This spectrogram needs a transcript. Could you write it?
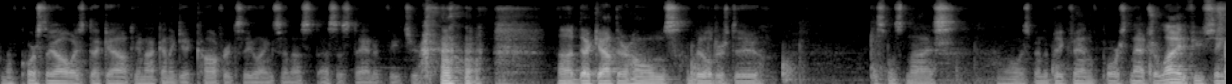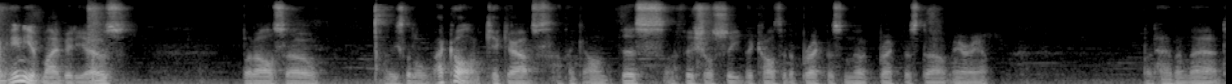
And of course, they always deck out. You're not going to get coffered ceilings, and that's, that's a standard feature. uh, deck out their homes. Builders do. This one's nice. I've always been a big fan, of course, natural light. If you've seen any of my videos, but also these little, I call them kickouts. I think on this official sheet, they calls it a breakfast nook, breakfast area. But having that,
